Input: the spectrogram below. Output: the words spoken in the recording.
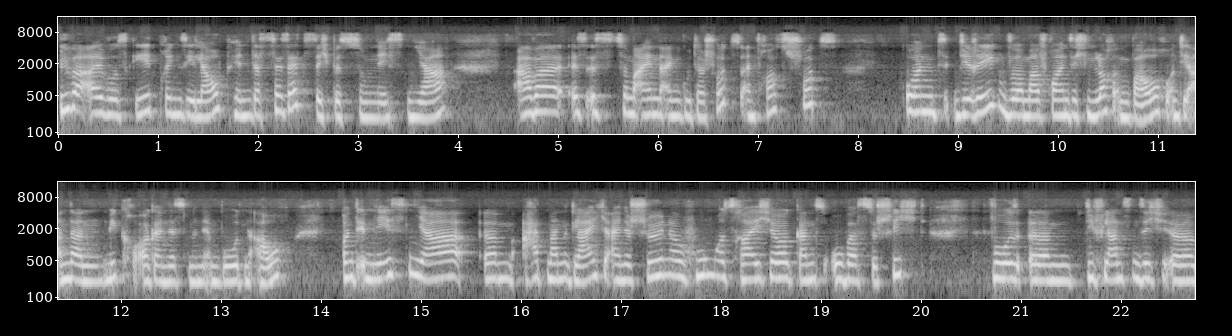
Überall, wo es geht, bringen Sie Laub hin. Das zersetzt sich bis zum nächsten Jahr. Aber es ist zum einen ein guter Schutz, ein Frostschutz. Und die Regenwürmer freuen sich ein Loch im Bauch und die anderen Mikroorganismen im Boden auch. Und im nächsten Jahr ähm, hat man gleich eine schöne, humusreiche, ganz oberste Schicht, wo ähm, die Pflanzen sich äh,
